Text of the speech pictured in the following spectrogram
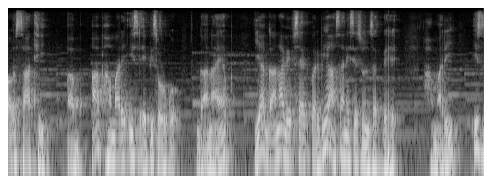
और साथ ही, अब आप हमारे इस एपिसोड को गाना ऐप या गाना वेबसाइट पर भी आसानी से सुन सकते हैं। हमारी इस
